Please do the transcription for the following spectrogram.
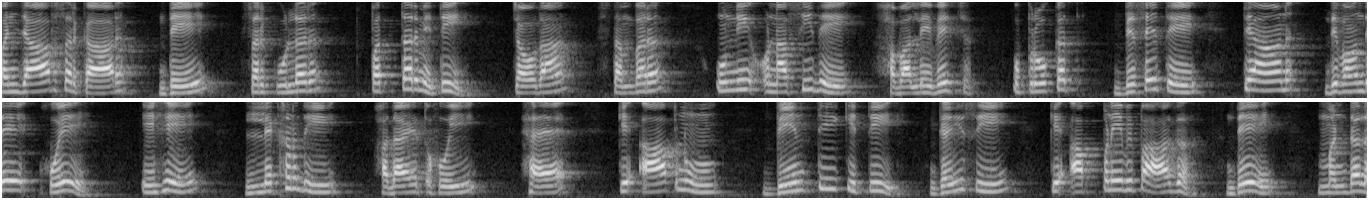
ਪੰਜਾਬ ਸਰਕਾਰ ਦੇ ਸਰਕੂਲਰ ਪੱਤਰ ਮਿਤੀ 14 ਸਤੰਬਰ 1979 ਦੇ ਹਵਾਲੇ ਵਿੱਚ ਉਪਰੋਕਤ ਵਿਸ਼ੇ ਤੇ ਧਿਆਨ ਦਿਵਾਉਂਦੇ ਹੋਏ ਇਹ ਲਿਖਣ ਦੀ ਹਦਾਇਤ ਹੋਈ ਹੈ ਕਿ ਆਪ ਨੂੰ ਬੇਨਤੀ ਕੀਤੀ ਗਈ ਸੀ ਕਿ ਆਪਣੇ ਵਿਭਾਗ ਦੇ ਮੰਡਲ,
